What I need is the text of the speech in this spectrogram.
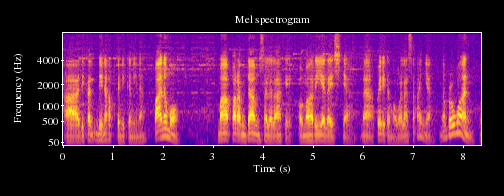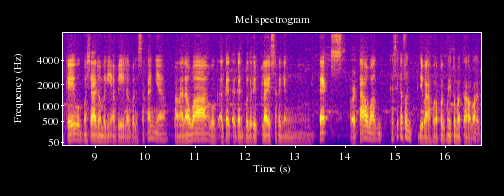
uh, di, ka, di nakapakinig kanina. Paano mo maparamdam sa lalaki o ma-realize niya na pwede kang mawala sa kanya? Number one, okay, huwag masyadong maging available sa kanya. Pangalawa, huwag agad-agad mag-reply sa kanyang text or tawag. Kasi kapag, di ba, kapag may tumatawag,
